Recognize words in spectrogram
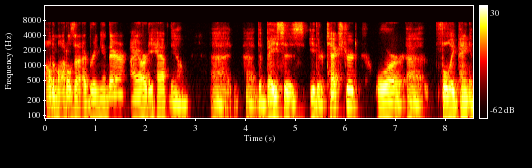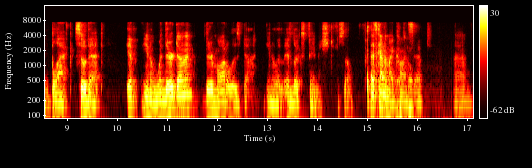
all the models that I bring in there, I already have them, uh, uh, the bases either textured or uh, fully painted black so that if, you know, when they're done, their model is done. You know, it, it looks finished. So that's kind of my concept. Um,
